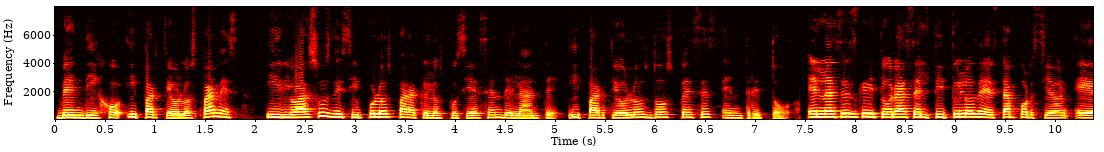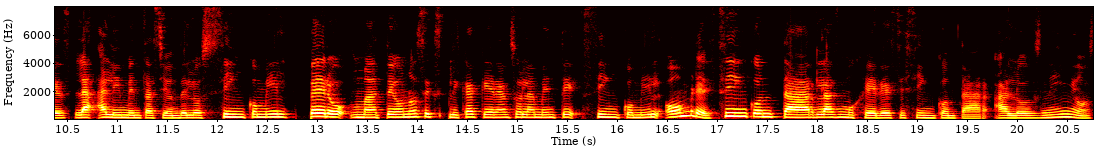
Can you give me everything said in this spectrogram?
bendijo y partió los panes y dio a sus discípulos para que los pusiesen delante, y partió los dos peces entre todos. En las escrituras el título de esta porción es la alimentación de los cinco mil, pero Mateo nos explica que eran solamente cinco mil hombres, sin contar las mujeres y sin contar a los niños.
